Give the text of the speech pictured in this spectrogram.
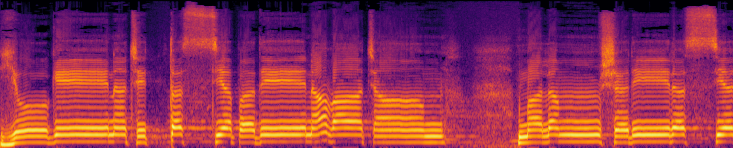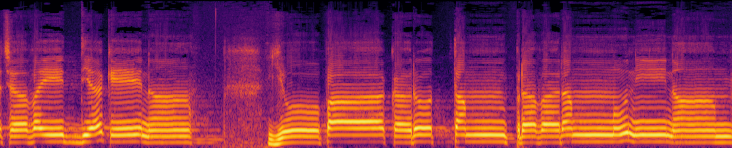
योगेन चित्तस्य पदेन वाचां मलं शरीरस्य च वैद्यकेन। योपाकरोत्तं प्रवरं मुनीनां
